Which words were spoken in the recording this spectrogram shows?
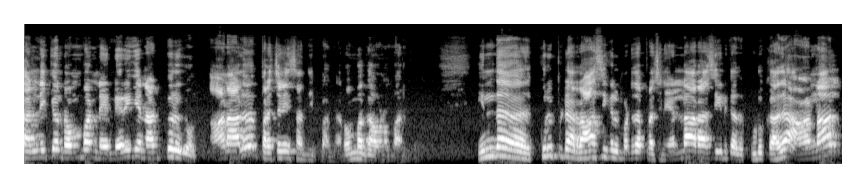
கன்னிக்கும் ரொம்ப நெ- நெருங்கிய நட்பு இருக்கும். ஆனாலும் பிரச்சனையை சந்திப்பாங்க. ரொம்ப கவனமா இருக்கும். இந்த குறிப்பிட்ட ராசிகள் மட்டும் தான் பிரச்சனை. எல்லா ராசிகளுக்கும் அது கொடுக்காது. ஆனால்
